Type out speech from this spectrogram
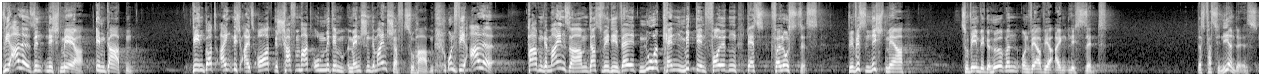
Wir alle sind nicht mehr im Garten. den Gott eigentlich als Ort geschaffen hat, um mit dem Menschen Gemeinschaft zu haben. Und wir alle haben gemeinsam, dass wir die Welt nur kennen mit den Folgen des Verlustes. Wir wissen nicht mehr, zu wem wir gehören und wer wir eigentlich sind. Das Faszinierende ist,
